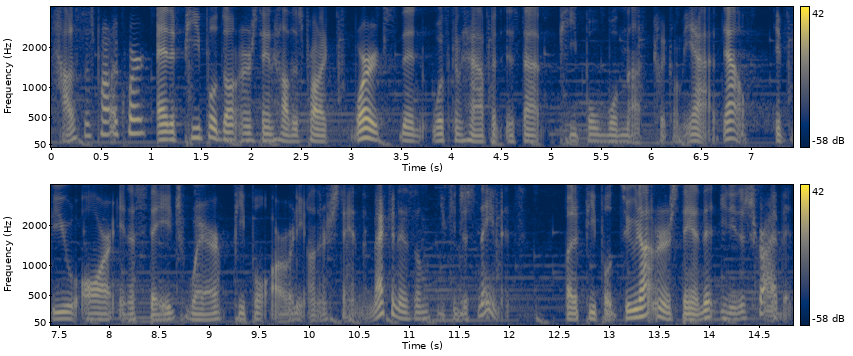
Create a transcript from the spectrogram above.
how does this product work? And if people don't understand how this product works then what's going to happen is that people will not click on the ad. Now if you are in a stage where people already understand the mechanism you can just name it But if people do not understand it, you need to describe it.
